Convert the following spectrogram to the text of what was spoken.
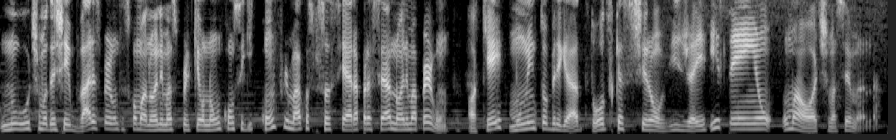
no último eu deixei várias perguntas como anônimas porque eu não consegui confirmar com as pessoas se era para ser anônima a pergunta, ok? Muito obrigado a todos que assistiram o vídeo aí e tenham uma ótima semana.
